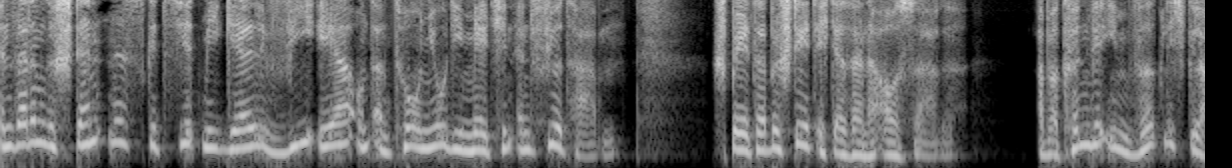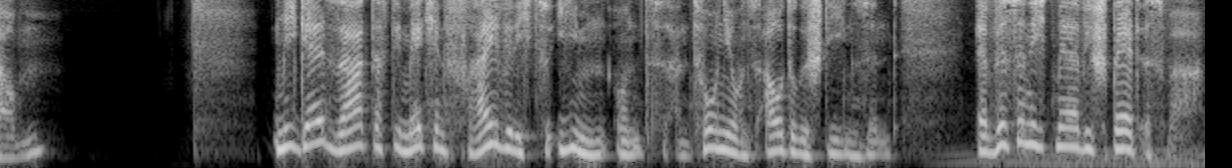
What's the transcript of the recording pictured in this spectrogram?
In seinem Geständnis skizziert Miguel, wie er und Antonio die Mädchen entführt haben. Später bestätigt er seine Aussage. Aber können wir ihm wirklich glauben? Miguel sagt, dass die Mädchen freiwillig zu ihm und Antonio ins Auto gestiegen sind. Er wisse nicht mehr, wie spät es war.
